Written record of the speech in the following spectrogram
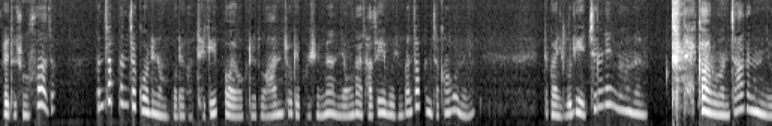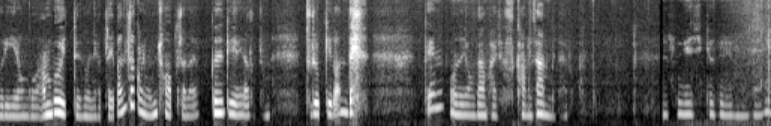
그래도 좀 후하죠? 반짝반짝거리는 모래가 되게 이뻐요. 그래도 안쪽에 보시면 영상 자세히 보시면 반짝반짝 하거든요. 약간 유리에 찔리면은 날카로운 작은 유리 이런 거 안 보일 때 눈이 갑자기 반짝거리면 엄청 아프잖아요. 그게라서 좀 두렵기도 한데 땐 오늘 영상 봐주셔서 감사합니다 여러분. 소개시켜드릴 영상은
